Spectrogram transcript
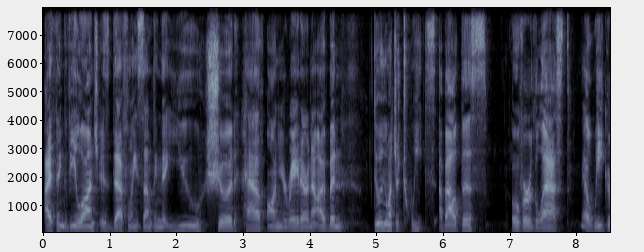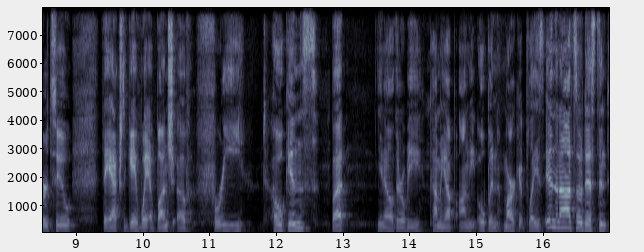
I think VLaunch is definitely something that you should have on your radar. Now I've been doing a bunch of tweets about this over the last you know, week or two. They actually gave away a bunch of free tokens, but you know, there will be coming up on the open marketplace in the not so distant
